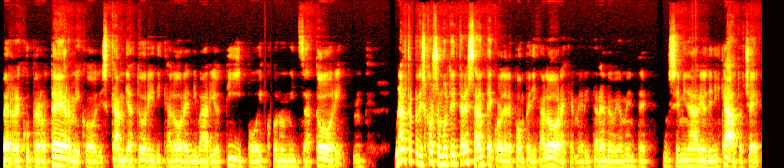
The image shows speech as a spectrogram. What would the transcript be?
per recupero termico, di scambiatori di calore di vario tipo, economizzatori. Un altro discorso molto interessante è quello delle pompe di calore, che meriterebbe ovviamente un seminario dedicato, cioè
